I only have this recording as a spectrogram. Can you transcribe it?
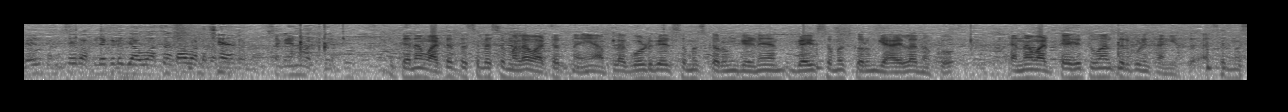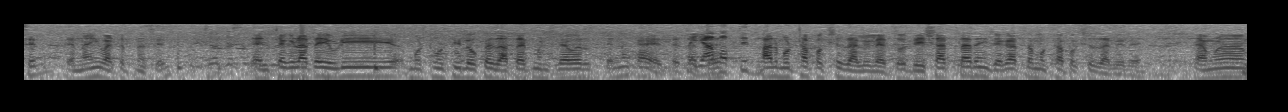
जयंत पाटील साहेब आपल्याकडे यावं असं का वाटतं सगळ्यांना वाटते त्यांना वाटत असेल असं मला वाटत नाही. आपला गोड गैरसमज करून घेण्या गैरसमज करून घ्यायला नको. त्यांना वाटतंय हे तुम्हाला तर कोणी सांगितलं. असं नसेल त्यांनाही वाटत नसेल. त्यांच्याकडे आता एवढी मोठमोठी लोक जात आहेत म्हटल्यावर त्यांना काय त्याचा बाबतीत- फार मोठा पक्ष झालेला आहे. तो देशातला नाही जगातला मोठा पक्ष झालेला आहे. त्यामुळं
